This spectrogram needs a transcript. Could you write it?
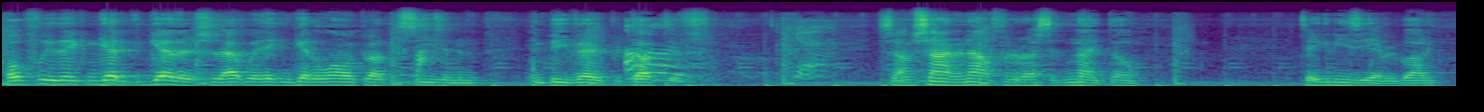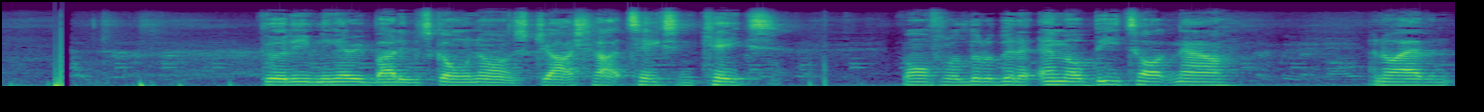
Hopefully they can get it together so that way they can get along throughout the season and, and be very productive. So I'm signing out for the rest of the night though. Take it easy everybody. Good evening everybody, what's going on? It's Josh Hot Takes and Cakes. Going for a little bit of MLB talk now. I know I haven't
